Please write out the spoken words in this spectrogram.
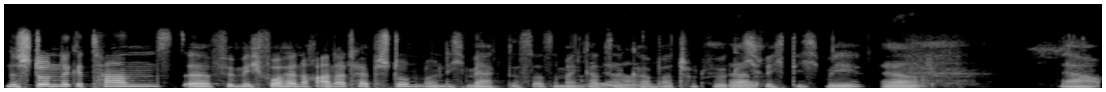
eine Stunde getanzt, äh, für mich vorher noch anderthalb Stunden und ich merke das, also mein ganzer ja. Körper tut wirklich ja. richtig weh. Ja. Ja,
